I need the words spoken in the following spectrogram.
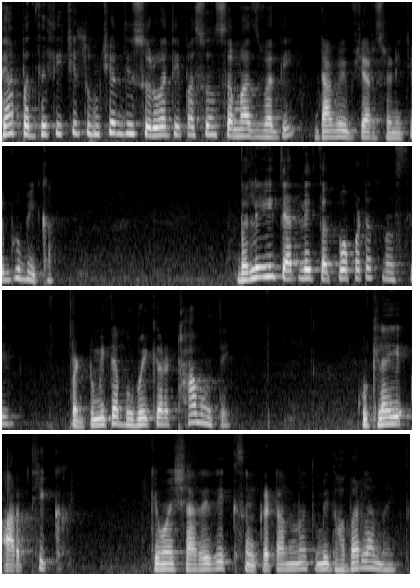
त्या पद्धतीची तुमची अगदी सुरुवातीपासून समाजवादी डावे विचारसरणीची भूमिका. भलेही त्यातले तत्व पटत नसतील पण तुम्ही त्या भूमिकेवर ठाम होते. कुठल्याही आर्थिक किंवा शारीरिक संकटांना तुम्ही घाबरला नाहीत.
